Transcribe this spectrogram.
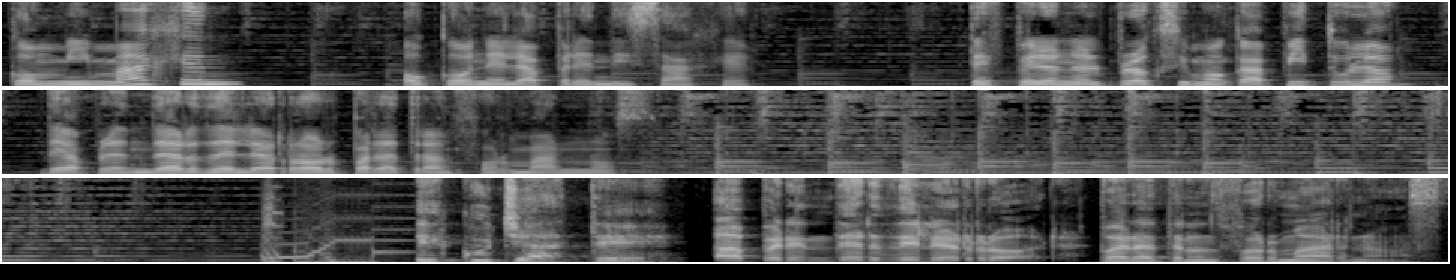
¿Con mi imagen o con el aprendizaje. Te espero en el próximo capítulo de Aprender del Error para Transformarnos. Escuchaste Aprender del Error para Transformarnos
